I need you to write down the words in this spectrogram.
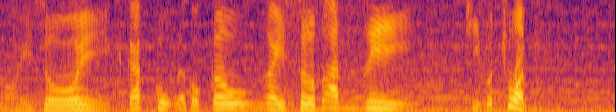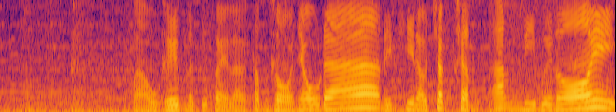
Nói rồi, Các cụ đã có câu Gáy sớm ăn gì, Chỉ có chuẩn. Vào game là cứ phải là thăm dò nhau đã. Đến khi nào chắc chắn ăn thì mới nói.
